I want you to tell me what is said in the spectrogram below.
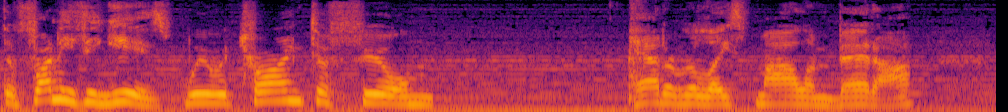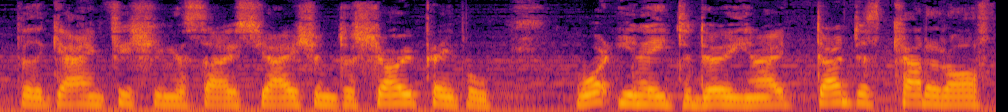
the funny thing is, we were trying to film how to release marlin better for the Game Fishing Association to show people what you need to do. You know, don't just cut it off.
